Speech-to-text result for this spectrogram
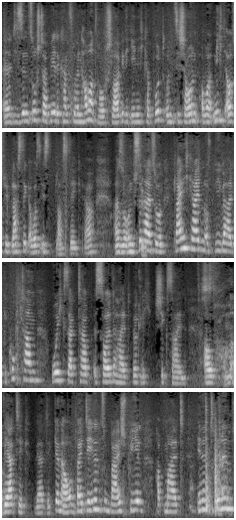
äh, die sind so stabil, da kannst du mit dem Hammer draufschlagen, die gehen nicht kaputt und sie schauen aber nicht aus wie Plastik, aber es ist Plastik. Ja? Also und es sind halt so Kleinigkeiten, auf die wir halt geguckt haben, wo ich gesagt habe, es sollte halt wirklich schick sein. ist auch wertig, wertig, genau. Und bei denen zum Beispiel hat man halt innen drinnen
